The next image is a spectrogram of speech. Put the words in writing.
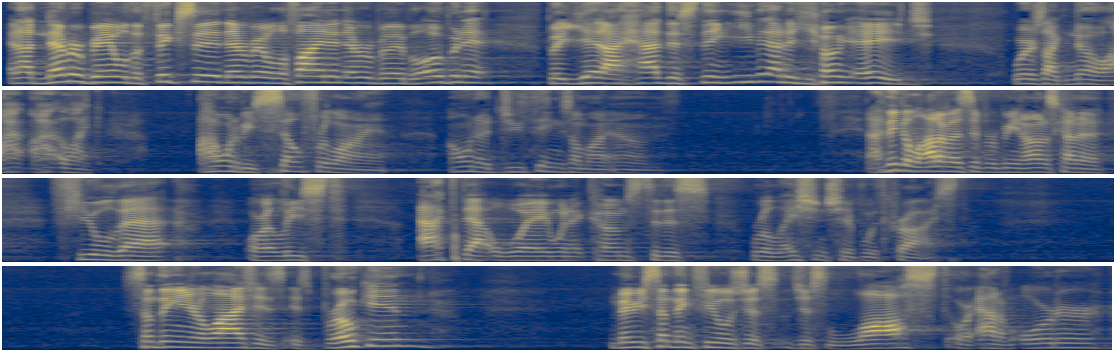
And I'd never be able to fix it, never be able to find it, never be able to open it. But yet I had this thing, even at a young age, where it's like, no, I, I like, I want to be self-reliant. I want to do things on my own. And I think a lot of us, if we're being honest, kind of feel that or at least act that way when it comes to this relationship with Christ. Something in your life is, is broken. Maybe something feels just, just lost or out of order.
